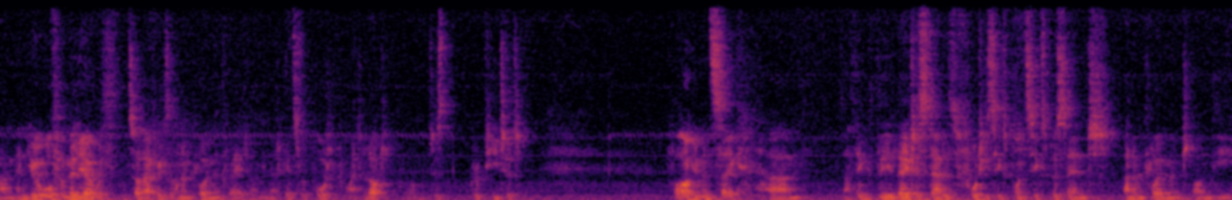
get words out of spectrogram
Um, and you're all familiar with South Africa's unemployment rate. I mean, that gets reported quite a lot. Just repeated. For argument's sake, um, I think the latest stat is 46.6% unemployment on the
